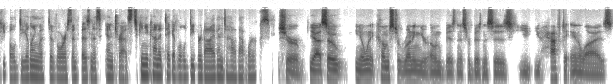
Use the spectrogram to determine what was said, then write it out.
people dealing with divorce and business interests. Can you kind of take a little deeper dive into how that works? Sure. Yeah. So, you know, when it comes to running your own business or businesses, you you have to analyze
